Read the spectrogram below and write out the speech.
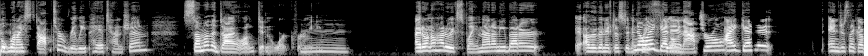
But when Mhm. I stopped to really pay attention, some of the dialogue didn't work for me. Mm. I don't know how to explain that any better, eh, other than it just didn't No, I get feel it. natural. I get it in just like a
